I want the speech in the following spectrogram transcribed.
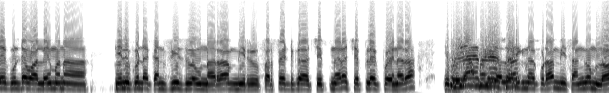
లేకుంటే వాళ్ళు ఏమైనా తెలియకుండా కన్ఫ్యూజ్లో ఉన్నారా? మీరు పర్ఫెక్ట్గా చెప్పినారా? చెప్పలేకపోయినారా? ఇప్పుడు. అడిగినా కూడా మీ సంఘంలో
